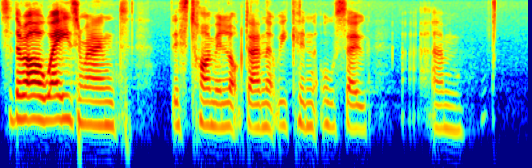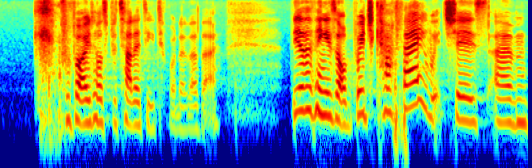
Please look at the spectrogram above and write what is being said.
So there are ways around this time in lockdown that we can also um, provide hospitality to one another. The other thing is our Bridge Cafe, which is um,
